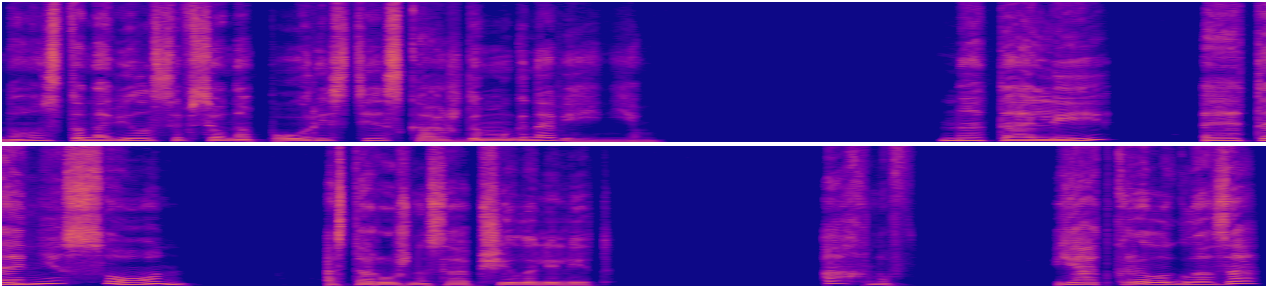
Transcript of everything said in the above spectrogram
Но он становился все напористее с каждым мгновением. «Натали, это не сон», — осторожно сообщила Лилит. Ахнув, я открыла глаза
